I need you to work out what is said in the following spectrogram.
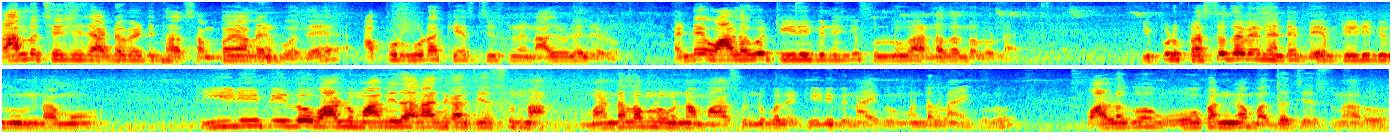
కార్లో చేసేసి అడ్డబెట్టి త- చంపేయాలని పోతే అప్పుడు కూడా కేసు తీసుకునే నాదుడే లేడు. అంటే వాళ్ళకు టీడీపీ నుంచి ఫుల్గా అండదండలు ఉన్నాయి. ఇప్పుడు ప్రస్తుతం ఏంటంటే మేము టీడీపీకి ఉన్నాము. టీడీపీలో వాళ్ళు మా మీద అరాచకాలు చేస్తున్న మండలంలో ఉన్న మా సుండుపల్లి టీడీపీ నాయకులు మండల నాయకులు వాళ్ళకు ఓపెన్గా మద్దతు చేస్తున్నారు.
